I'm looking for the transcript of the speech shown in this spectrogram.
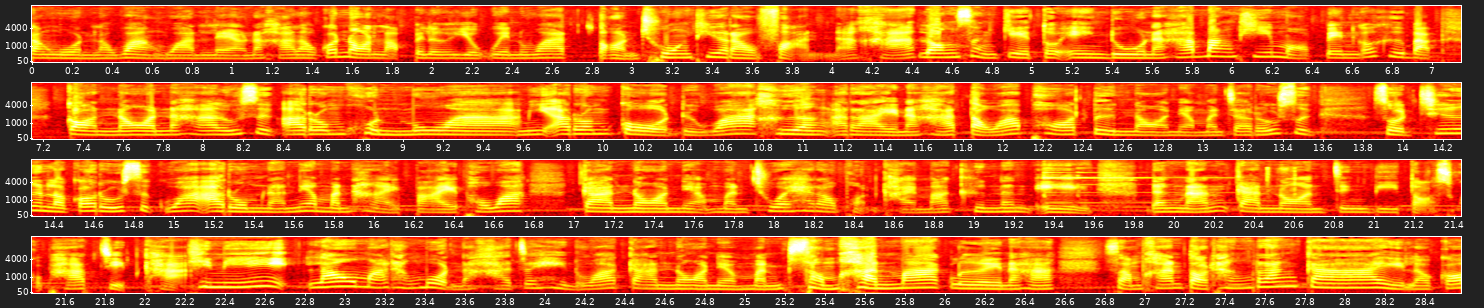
กังวลระหว่างวันแล้วนะคะ เราก็นอนหลับไปเลยยกเว้นว่าตอนช่วงที่เราฝันนะคะ ลองสังเกตตัวเองดูนะคะ บางทีหมอเป็นก็คือแบบก่อนนอนนะคะ รู้สึกอารมณ์ขุ่นมัว มีอารมณ์โกรธหรือว่าเคืองอะไรนะคะ แต่ว่าพอตื่นนอนเนี่ยมันจะรู้สึกสดชื่น แล้วก็รู้สึกว่าอารมณ์นั้นเนี่ยมันหายไป เพราะว่าการนอนเนี่ยมันช่วยให้เราผ่อนคลายมากขึ้นนั่นเอง ดังนั้นการนอนจึงดีต่อสุขภาพจิตค่ะ ทีนี้เล่ามาทั้งหมดนะคะ จะเห็นว่าการนอนเนี่ยมันสำคัญมากเลยนะคะสำคัญต่อทั้งร่างกาย แล้วก็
